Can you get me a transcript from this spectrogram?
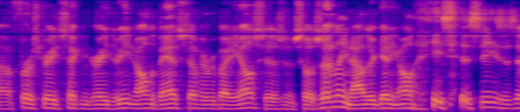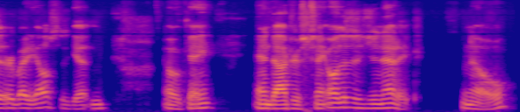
uh, first grade, second grade, they're eating all the bad stuff everybody else is. And so suddenly now they're getting all these diseases that everybody else is getting. Okay. And doctors saying, oh, this is genetic. No,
